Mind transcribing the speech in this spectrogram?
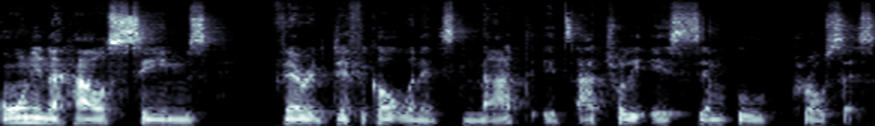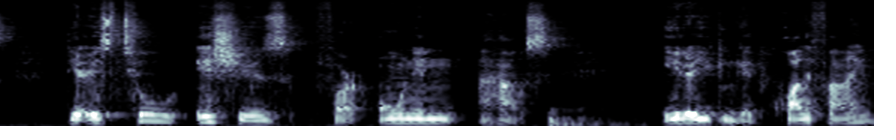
owning a house seems very difficult when it's not. It's actually a simple process. There is two issues for owning a house. Either you can get qualified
